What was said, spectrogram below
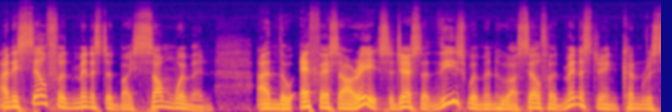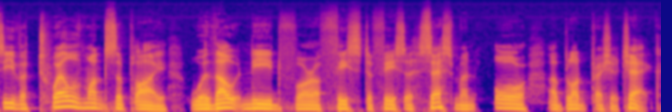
and is self administered by some women. And the FSRH suggests that these women who are self administering can receive a 12 month supply without need for a face to face assessment or a blood pressure check.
